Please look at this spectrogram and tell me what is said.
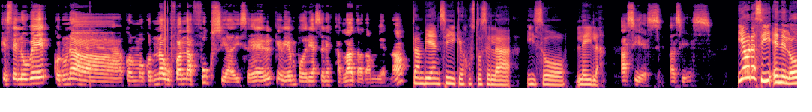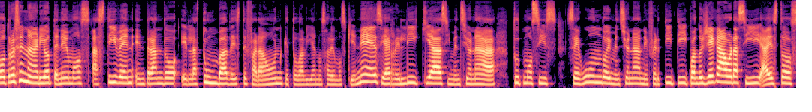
que se lo ve con una, como con una bufanda fucsia, dice él, que bien podría ser escarlata también, ¿no? También, sí, que justo se la hizo Leila. Así es, así es. Y ahora sí, en el otro escenario tenemos a Steven entrando en la tumba de este faraón que todavía no sabemos quién es, y hay reliquias, y menciona a Tutmosis II, y menciona a Nefertiti. Y cuando llega ahora sí a estos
